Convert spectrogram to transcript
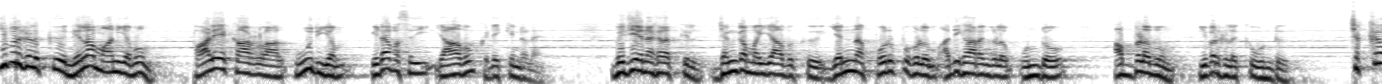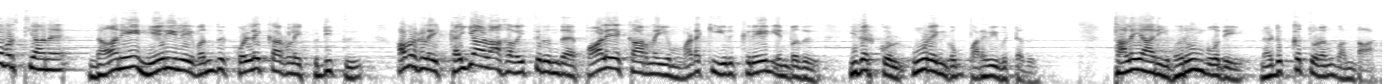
இவர்களுக்கு நில மானியமும் பாளையக்காரர்களால் ஊதியம் இடவசதி யாவும் கிடைக்கின்றன. விஜயநகரத்தில் ஜங்கமையாவுக்கு என்ன பொறுப்புகளும் அதிகாரங்களும் உண்டோ அவ்வளவும் இவர்களுக்கு உண்டு. சக்கரவர்த்தியான நானே நேரிலே வந்து கொள்ளைக்காரர்களை பிடித்து அவர்களை கையாளாக வைத்திருந்த பாளையக்காரனையும் மடக்கி இருக்கிறேன் என்பது இதற்குள் ஊரெங்கும் பரவிவிட்டது. தலையாரி வரும்போதே நடுக்கத்துடன் வந்தான்.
